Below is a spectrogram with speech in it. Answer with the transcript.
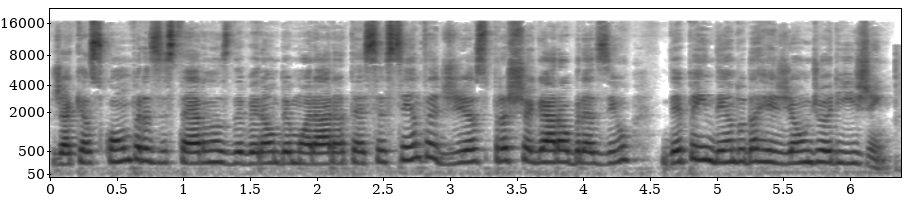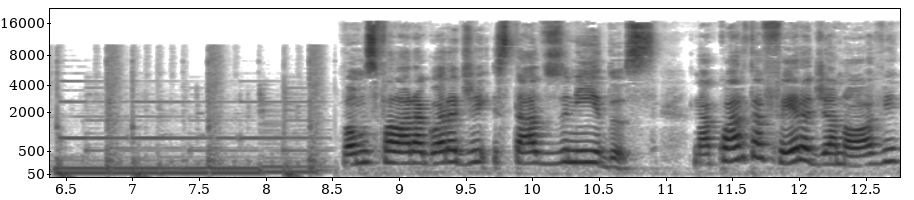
já que as compras externas deverão demorar até 60 dias para chegar ao Brasil, dependendo da região de origem. Vamos falar agora de Estados Unidos. Na quarta-feira, dia 9,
